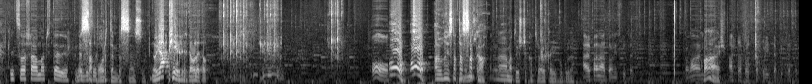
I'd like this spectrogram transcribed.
I co, Shao ma 4. Bez supportem, bez sensu. No ja pierdolę to. O! O, o! Ale ona jest na Tasaka. A, ma tu jeszcze kontrolkę i w ogóle. Ale pana to on jest tutaj. Kłamałem? Kłamałeś. Aż ta polska policja czasach.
